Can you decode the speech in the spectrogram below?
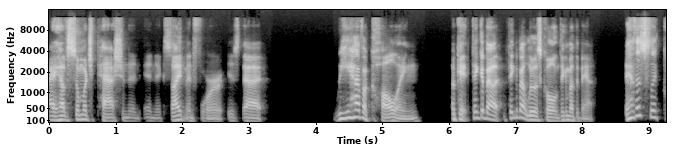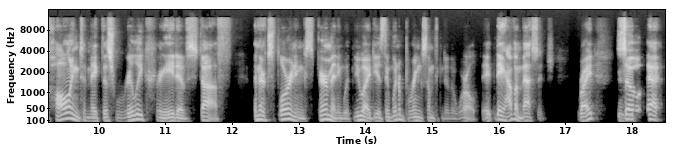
I have so much passion and, and excitement for is that we have a calling. Okay, think about think about Louis Cole and think about the band. They have this like calling to make this really creative stuff, and they're exploring and experimenting with new ideas. They want to bring something to the world. They, they have a message, right? Mm-hmm. So that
